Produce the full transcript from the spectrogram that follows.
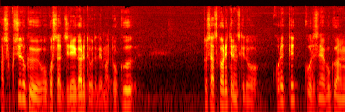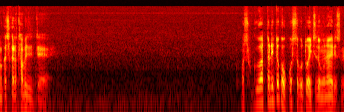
まあ、食中毒を起こした事例があるということで、まあ、毒として扱われてるんですけどこれ結構ですね僕あの昔から食べてて、まあ、食当たりとか起こしたことは一度もないですね。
